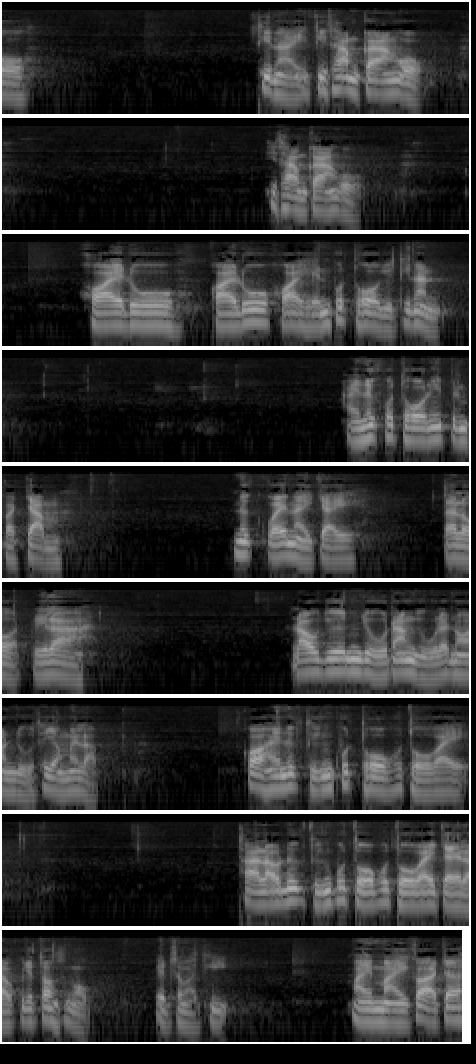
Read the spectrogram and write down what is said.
ที่ไหนที่ท่ามกลางอก ที่ท่ามกลางอก คอยดู อยรู้คอยเห็นพุทโธอยู่ที่นั่น ให้นึกพุทโธนี้เป็นประจำ นึกไว้ในใจตลอดเวลา เรายืนอยู่นั่งอยู่และนอนอยู่ถ้ายังไม่หลับ ก็ให้นึกถึงพุทโธพุทโธไว้ ถ้าเรานึกถึงพุทโธพุทโธไว้ใจเราก็จะต้องสงบเป็นสมาธิ ใหม่ ๆ ก็อาจจะ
